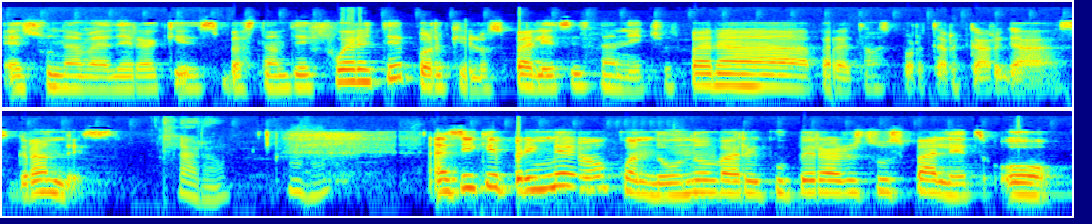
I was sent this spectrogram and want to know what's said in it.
Es una madera que es bastante fuerte porque los palets están hechos para, transportar cargas grandes. Claro. Así que primero, cuando uno va a recuperar sus palets o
